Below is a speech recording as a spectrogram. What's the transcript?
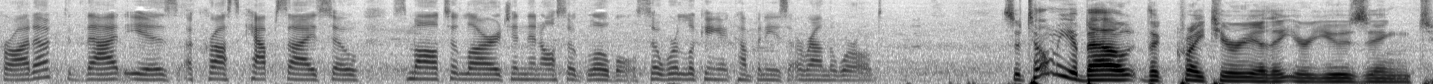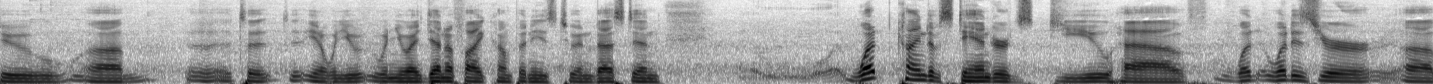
product, that is across cap size, so small to large, and then also global. So we're looking at companies around the world. So tell me about the criteria that you're using to, um, uh, to, to, you know, when you when you identify companies to invest in what kind of standards do you have? What what is your uh,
